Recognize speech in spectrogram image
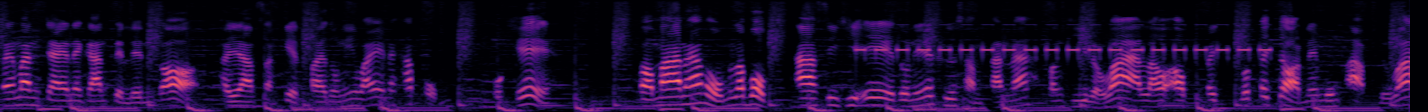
ไม่มั่นใจในการเปลี่ยนเลนก็พยายามสังเกตไฟตรงนี้ไว้นะครับ ผมโอเค ต่อมานะครับผมระบบ RCTA ตัวนี้ก็คือสำคัญนะ บางทีแบบว่าเราเอาไปรถไปจอดในมุมอับหรือว่า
